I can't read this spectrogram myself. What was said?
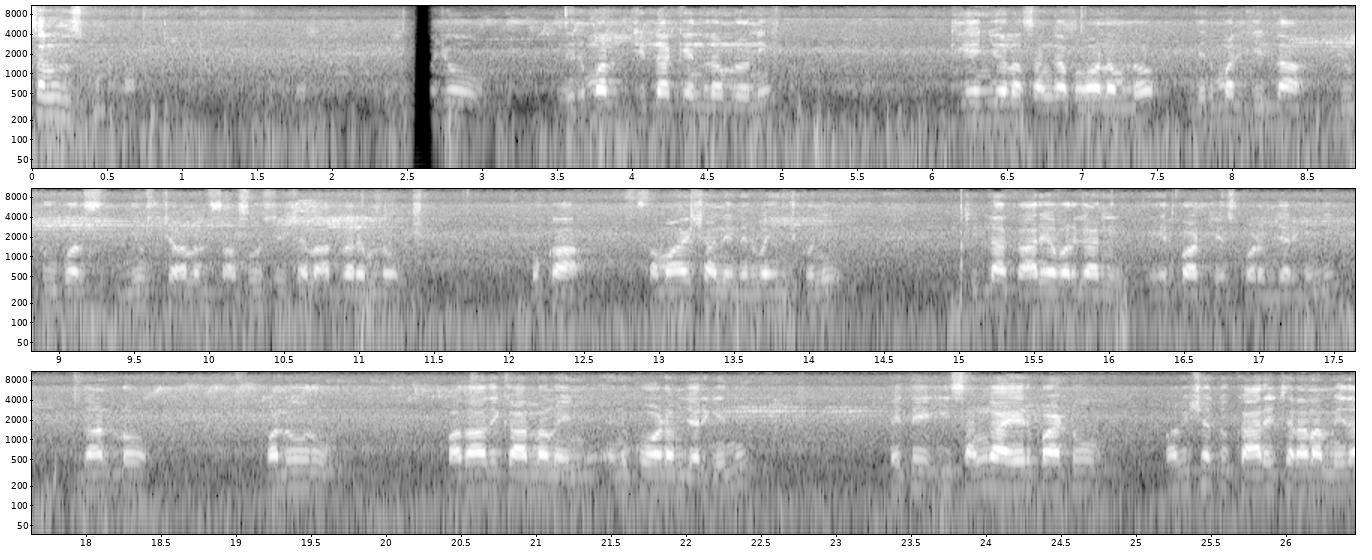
సెలవు తీసుకుంటున్నాం. నిర్మల్ జిల్లా కేంద్రంలోని టీఎన్జిఓల సంఘ భవనంలో నిర్మల్ జిల్లా యూట్యూబర్స్ న్యూస్ ఛానల్స్ అసోసియేషన్ ఆధ్వర్యంలో ఒక సమావేశాన్ని నిర్వహించుకొని జిల్లా కార్యవర్గాన్ని ఏర్పాటు చేసుకోవడం జరిగింది. దాంట్లో పలువురు పదాధికారులను ఎన్ ఎన్నుకోవడం జరిగింది. అయితే ఈ సంఘ ఏర్పాటు భవిష్యత్తు కార్యాచరణ మీద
